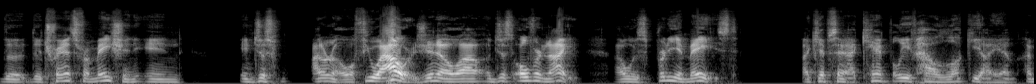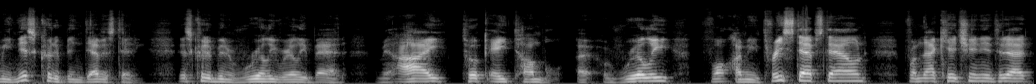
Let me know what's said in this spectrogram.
the the transformation in in just I don't know a few hours. You know, uh, just overnight. I was pretty amazed. I kept saying, I can't believe how lucky I am. I mean, this could have been devastating. This could have been really, really bad. I mean, I took a tumble, a really, I mean, three steps down from that kitchen into that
